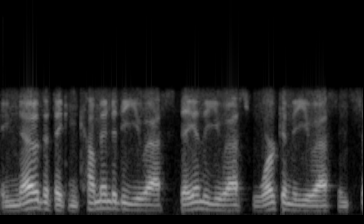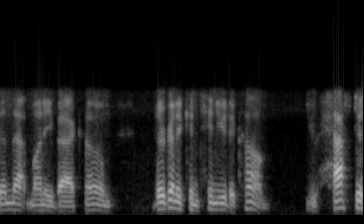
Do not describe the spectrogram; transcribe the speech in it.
they know that they can come into the US, stay in the US, work in the US and send that money back home, they're going to continue to come. You have to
